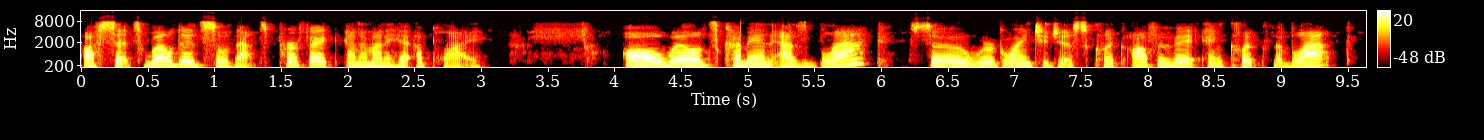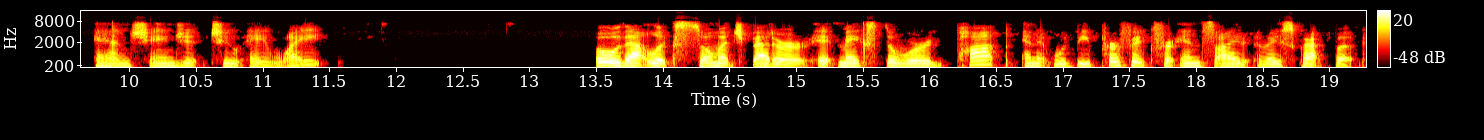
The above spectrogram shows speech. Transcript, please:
offsets welded, so that's perfect. And I'm going to hit apply. All welds come in as black, so we're going to just click off of it and click the black and change it to a white. Oh, that looks so much better. It makes the word pop and it would be perfect for inside of a scrapbook.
